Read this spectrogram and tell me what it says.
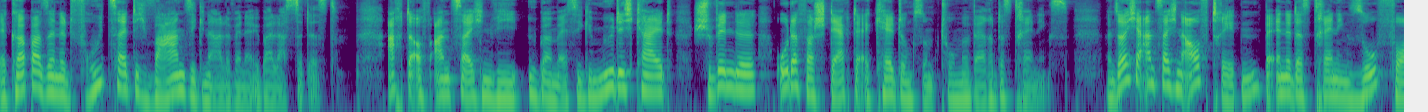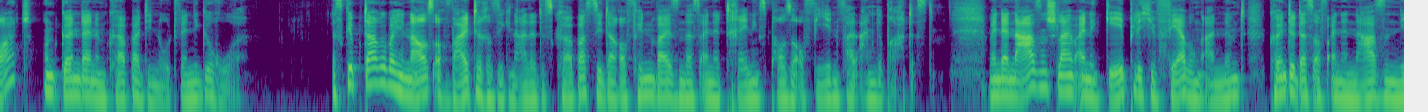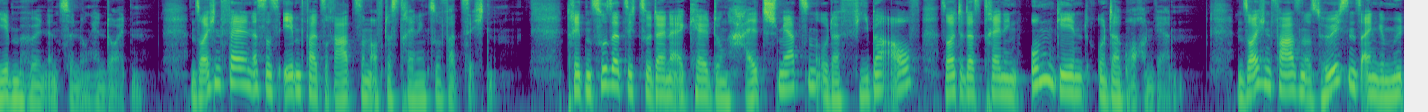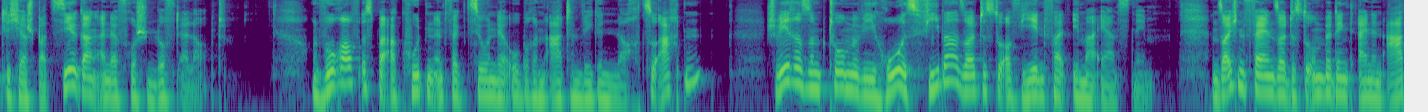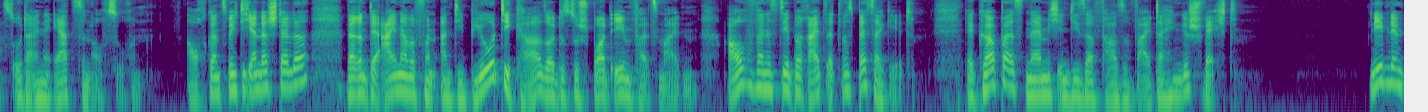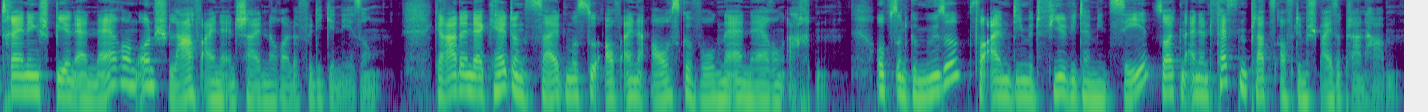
Der Körper sendet frühzeitig Warnsignale, wenn er überlastet ist. Achte auf Anzeichen wie übermäßige Müdigkeit, Schwindel oder verstärkte Erkältungssymptome während des Trainings. Wenn solche Anzeichen auftreten, beende das Training sofort und gönn deinem Körper die notwendige Ruhe. Es gibt darüber hinaus auch weitere Signale des Körpers, die darauf hinweisen, dass eine Trainingspause auf jeden Fall angebracht ist. Wenn der Nasenschleim eine gelbliche Färbung annimmt, könnte das auf eine Nasennebenhöhlenentzündung hindeuten. In solchen Fällen ist es ebenfalls ratsam, auf das Training zu verzichten. Treten zusätzlich zu deiner Erkältung Halsschmerzen oder Fieber auf, sollte das Training umgehend unterbrochen werden. In solchen Phasen ist höchstens ein gemütlicher Spaziergang an der frischen Luft erlaubt. Und worauf ist bei akuten Infektionen der oberen Atemwege noch zu achten? Schwere Symptome wie hohes Fieber solltest du auf jeden Fall immer ernst nehmen. In solchen Fällen solltest du unbedingt einen Arzt oder eine Ärztin aufsuchen. Auch ganz wichtig an der Stelle, während der Einnahme von Antibiotika solltest du Sport ebenfalls meiden, auch wenn es dir bereits etwas besser geht. Der Körper ist nämlich in dieser Phase weiterhin geschwächt. Neben dem Training spielen Ernährung und Schlaf eine entscheidende Rolle für die Genesung. Gerade in der Erkältungszeit musst du auf eine ausgewogene Ernährung achten. Obst und Gemüse, vor allem die mit viel Vitamin C, sollten einen festen Platz auf dem Speiseplan haben.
